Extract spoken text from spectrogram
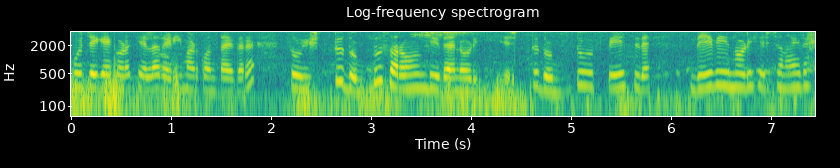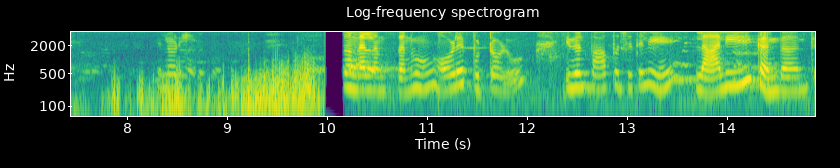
ಪೂಜೆಗೆ ಕೊಡೋಕ್ಕೆ ಎಲ್ಲ ರೆಡಿ ಮಾಡ್ಕೊತಾ ಇದ್ದಾರೆ. ಸೊ ಇಷ್ಟು ದೊಡ್ಡ ಸರೌಂಡ್ ಇದೆ ನೋಡಿ. ಎಷ್ಟು ದೊಡ್ಡ ಸ್ಪೇಸ್ ಇದೆ. ದೇವಿ ನೋಡಿ ಎಷ್ಟು ಚೆನ್ನಾಗಿದೆ. ಇಲ್ಲಿ ನೋಡಿ. ಆಮೇಲೆ ನಮ್ಮ ತನು, ಅವಳೇ ಪುಟ್ಟವಳು. ಇದೊಂದು ಪಾಪದ ಜೊತೆಲಿ ಲಾಲಿ ಕಂದ ಅಂತ.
